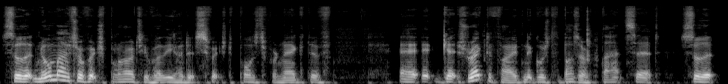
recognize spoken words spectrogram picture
so that no matter which polarity, whether you had it switched positive or negative, uh, it gets rectified and it goes to the buzzer. That's it. So that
